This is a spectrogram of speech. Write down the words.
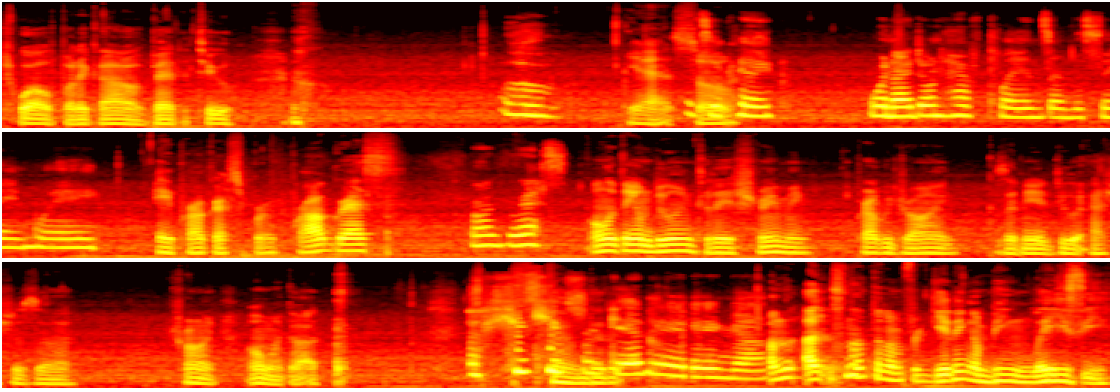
twelve, but I got out of bed at two. oh Yeah, So. It's okay. When I don't have plans, I'm the same way. hey, progress, bro, progress. Progress. Only thing I'm doing today is streaming, probably drawing because I need to do Ash's uh drawing. Oh my god. you keep forgetting. I'm, it's not that I'm forgetting. I'm being lazy.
